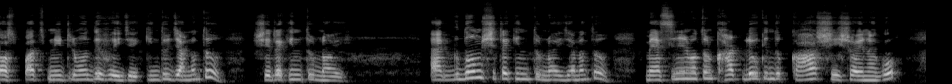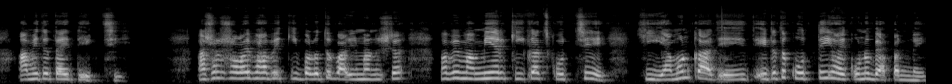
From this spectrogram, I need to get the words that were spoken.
দশ পাঁচ মিনিটের মধ্যে হয়ে যায়, কিন্তু জানো তো, সেটা কিন্তু নয়। একদম সেটা কিন্তু নয়, জানো তো? মেশিনের মতন খাটলেও কিন্তু কাজ শেষ হয় না গো। আমি তো তাই দেখছি। আসলে সবাই ভাবে, কি বলো তো বাড়ির মানুষরা ভাবে, মাম্মি, আর কি কাজ করছে? কি এমন কাজ? এই, এটা তো করতেই হয়, কোনো ব্যাপার নেই।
